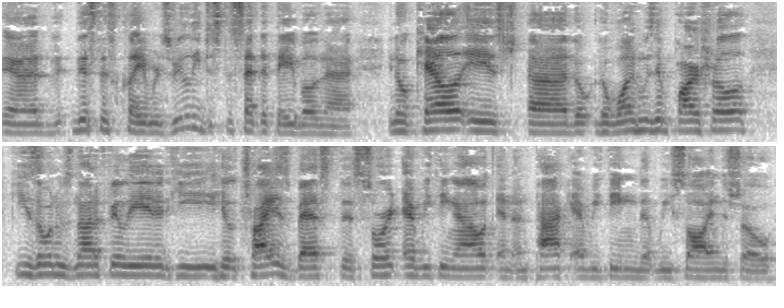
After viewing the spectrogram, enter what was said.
uh, th- this disclaimer is really just to set the table na, you know, Kel is uh, the, the one who's impartial. He's the one who's not affiliated. He, he'll try his best to sort everything out and unpack everything that we saw in the show.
